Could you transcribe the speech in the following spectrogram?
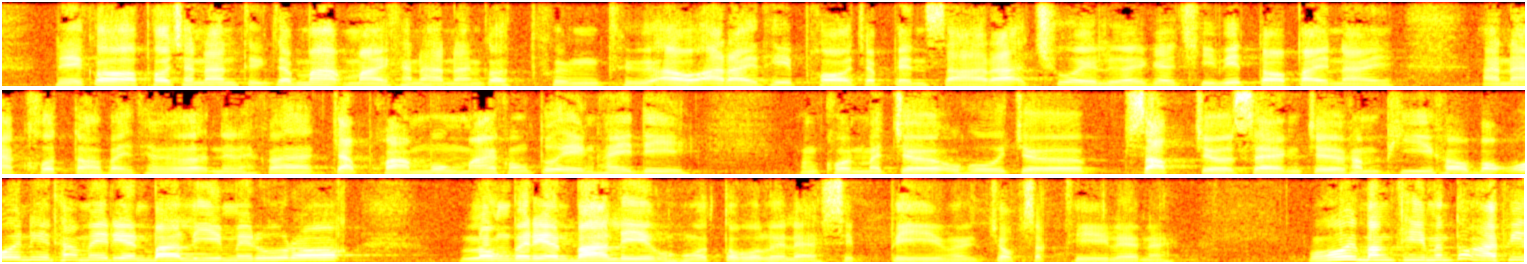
ๆ นี่ก็เพราะฉะนั้นถึงจะมากมายขนาดนั้นก็เพิ่งถือเอาอะไรที่พอจะเป็นสาระช่วยเหลือแก่ชีวิตต่อไปในอนาคตต่อไปเธอเนี่ยนะก็จับความมุ่งหมายของตัวเองให้ดีบางคนมาเจอโอ้โหเจอศัพท์เจอแสงเจอคัมภีร์เข้าบอกโอ้ยนี่ถ้าไม่เรียนบาลีไม่รู้หรอก ลงไปเรียนบาลีหัวโตเลยแหละสิบปีมันจบสักทีเลยนะโอ้ยบางทีมันต้องอภิ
